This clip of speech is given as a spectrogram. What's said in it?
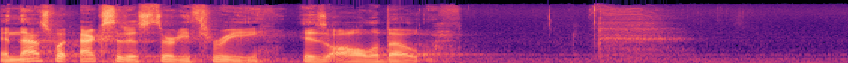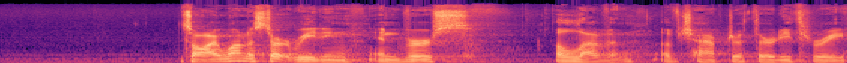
And that's what Exodus 33 is all about. So I want to start reading in verse 11 of chapter 33.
